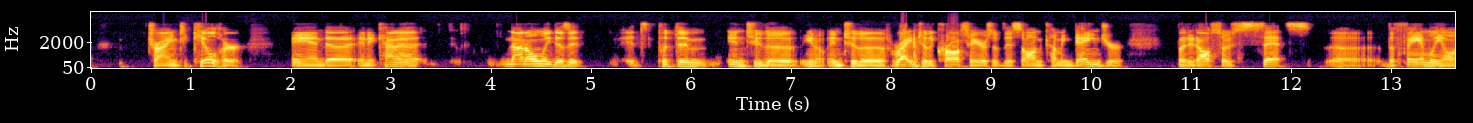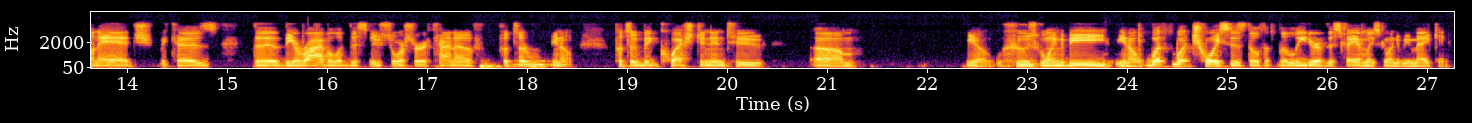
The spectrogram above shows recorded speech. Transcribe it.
trying to kill her, and uh, and it kind of not only does it it's put them into the you know into the right into the crosshairs of this oncoming danger but it also sets uh, the family on edge because the the arrival of this new sorcerer kind of puts a you know puts a big question into um, you know who's going to be you know what what choices the the leader of this family is going to be making.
